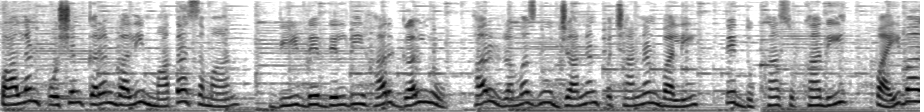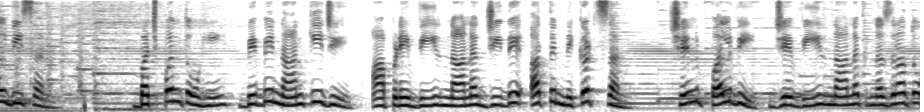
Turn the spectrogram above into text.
ਪਾਲਣ ਪੋਸ਼ਣ ਕਰਨ ਵਾਲੀ ਮਾਤਾ ਸਮਾਨ, ਵੀਰ ਦੇ ਦਿਲ ਦੀ ਹਰ ਗੱਲ ਨੂੰ ਹਰ ਰਮਜ਼ ਨੂੰ ਜਾਣਨ, ਪਛਾਣਨ ਵਾਲੀ ਤੇ ਦੁੱਖਾਂ ਸੁੱਖਾਂ ਦੀ ਭਾਈਵਾਲ ਵੀ ਸਨ। ਬਚਪਨ ਤੋਂ ਹੀ ਬੇਬੇ ਨਾਨਕੀ ਜੀ ਆਪਣੇ ਵੀਰ ਨਾਨਕ ਜੀ ਦੇ ਅਤ ਨਿਕਟ ਸਨ। ਛਿਨ ਪਲ ਵੀ ਜੇ ਵੀਰ ਨਾਨਕ ਨਜ਼ਰਾਂ ਤੋਂ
